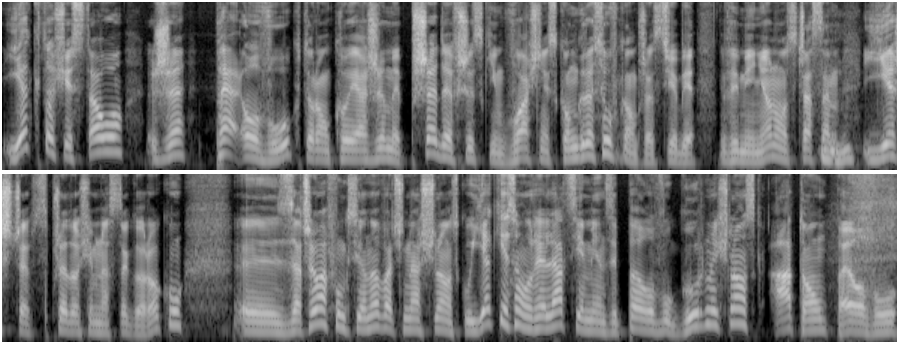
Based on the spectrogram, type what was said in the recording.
jak to się stało, że POW, którą kojarzymy przede wszystkim właśnie z kongresówką przez ciebie wymienioną, z czasem -hmm. jeszcze sprzed 18 roku, yy, zaczęła funkcjonować na Śląsku. Jakie są relacje między POW Górny Śląsk, a tą POW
